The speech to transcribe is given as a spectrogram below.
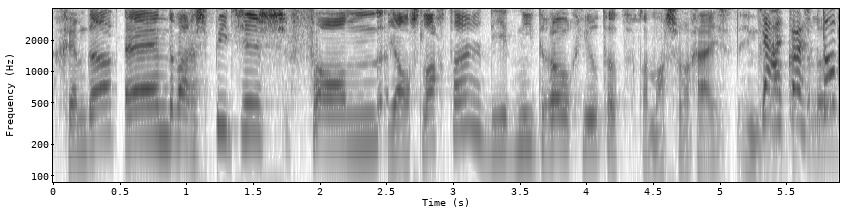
Gremdaad. En er waren speeches van Jan Slachter. Die het niet droog hield. Dat, dat mag zo'n Gijs in de Ja, ik was, dat,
